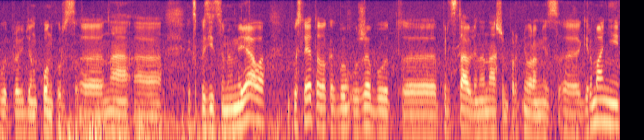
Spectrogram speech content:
Будет проведен конкурс э, на э, экспозицию мемориала, и после этого как бы уже будет э, представлено нашим партнерам из Германии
